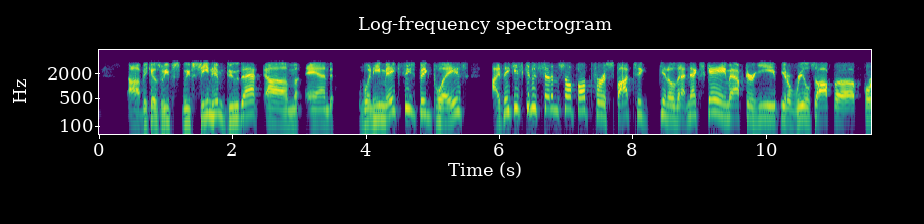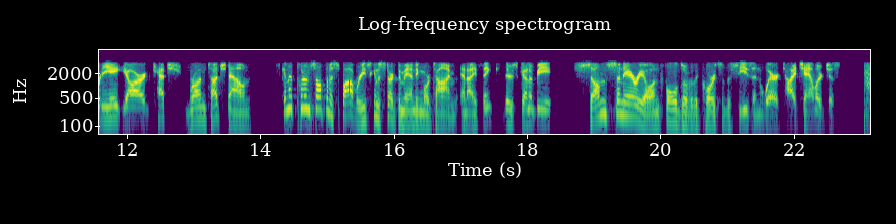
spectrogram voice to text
uh, because we've we've seen him do that. Um, and when he makes these big plays, I think he's going to set himself up for a spot to you know that next game after he you know reels off a 48 yard catch run touchdown. He's going to put himself in a spot where he's going to start demanding more time, and I think there's going to be some scenario unfolds over the course of the season where Ty Chandler just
